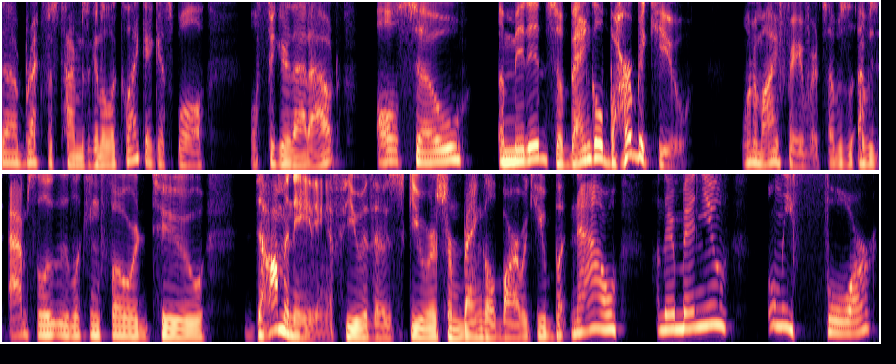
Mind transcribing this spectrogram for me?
uh, breakfast time is going to look like. I guess we'll we'll figure that out. Also omitted, so Bengal barbecue one of my favorites. I was I was absolutely looking forward to dominating a few of those skewers from Bengal Barbecue, but now on their menu, only four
